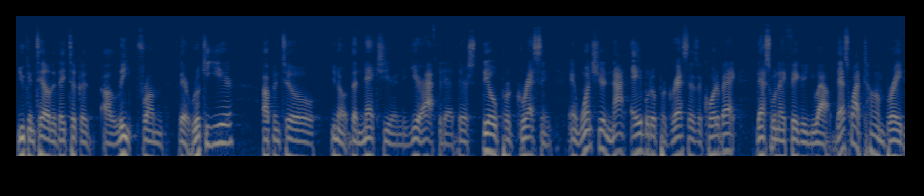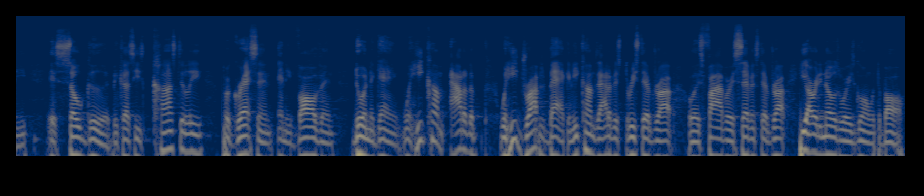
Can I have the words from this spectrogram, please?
you can tell that they took a, a leap from their rookie year up until you know the next year and the year after that. They're still progressing, and once you're not able to progress as a quarterback, that's when they figure you out. That's why Tom Brady is so good because he's constantly progressing and evolving during the game. When he come out of the when he drops back and he comes out of his three step drop or his five or his seven step drop, he already knows where he's going with the ball.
